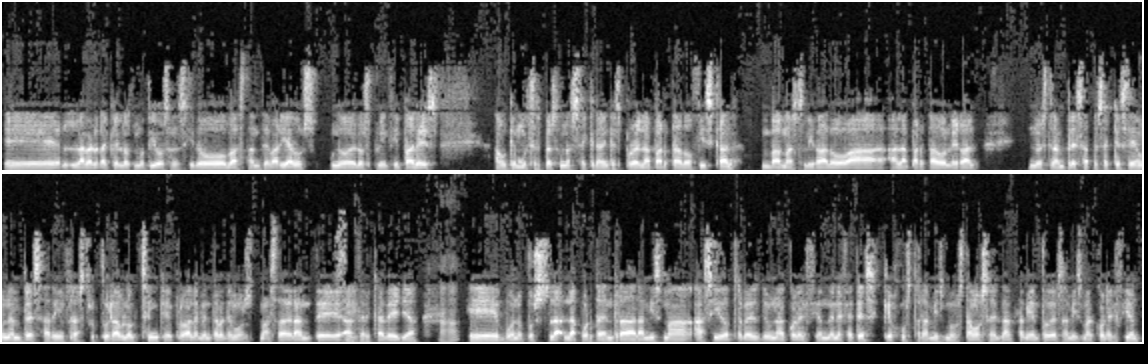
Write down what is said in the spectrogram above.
Eh, la verdad que los motivos han sido bastante variados. Uno de los principales, aunque muchas personas se crean que es por el apartado fiscal, va más ligado al apartado legal. Nuestra empresa, pese a que sea una empresa de infraestructura blockchain, que probablemente hablemos más adelante acerca de ella, eh, bueno, pues la, puerta de entrada a la misma ha sido a través de una colección de NFTs, que justo ahora mismo estamos en el lanzamiento de esa misma colección.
